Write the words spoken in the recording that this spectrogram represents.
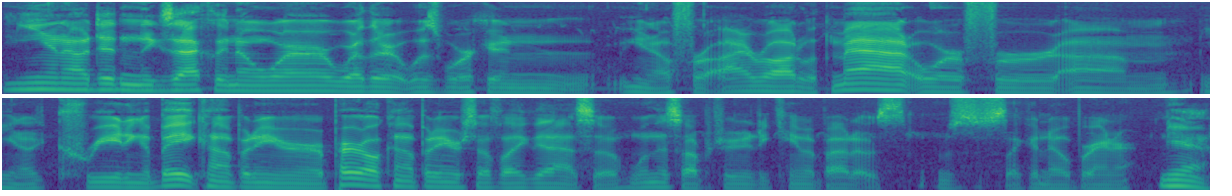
you know, I didn't exactly know where, whether it was working, you know, for iRod with Matt or for, um, you know, creating a bait company or apparel company or stuff like that. So when this opportunity came about, it was it was just like a no brainer. Yeah.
